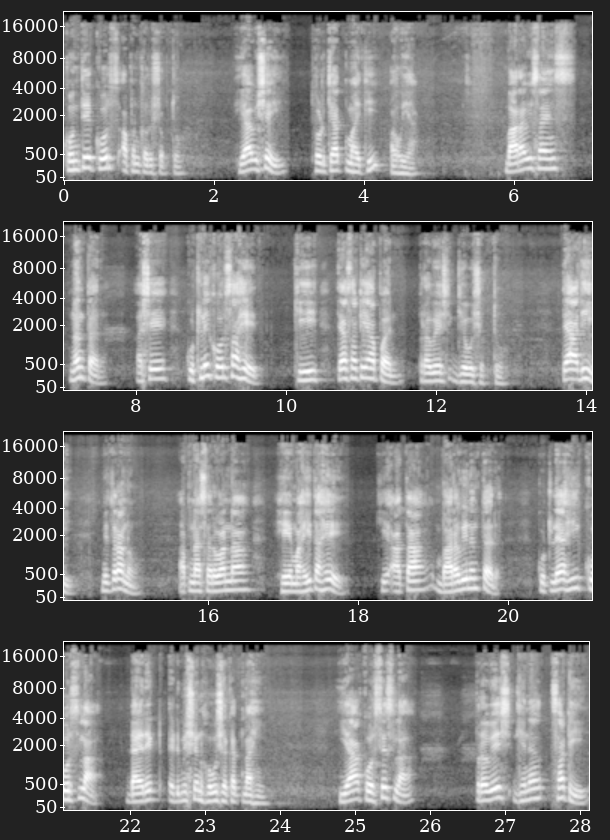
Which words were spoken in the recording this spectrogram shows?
कोणते कोर्स आपण करू शकतो याविषयी थोडक्यात माहिती पाहूया. बारावी सायन्स नंतर असे कुठले कोर्स आहेत की त्यासाठी आपण प्रवेश घेऊ शकतो? त्याआधी मित्रांनो आपणा सर्वांना हे माहीत आहे की आता बारावीनंतर कुठल्याही कोर्सला डायरेक्ट ॲडमिशन होऊ शकत नाही. या कोर्सेसला प्रवेश घेण्यासाठी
